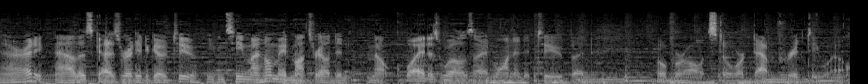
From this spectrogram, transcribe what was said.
Alrighty, now this guy's ready to go too. You can see my homemade mozzarella didn't melt quite as well as I had wanted it to, but overall it still worked out pretty well.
